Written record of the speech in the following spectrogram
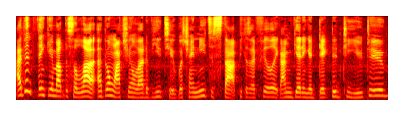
i've been thinking about this a lot. I've been watching a lot of youtube which i need to stop because i feel like i'm getting addicted to youtube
